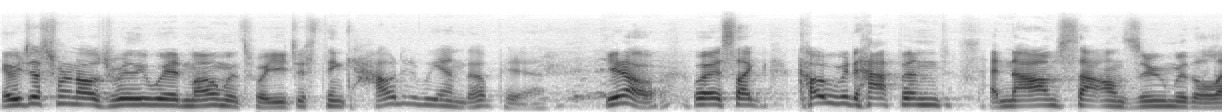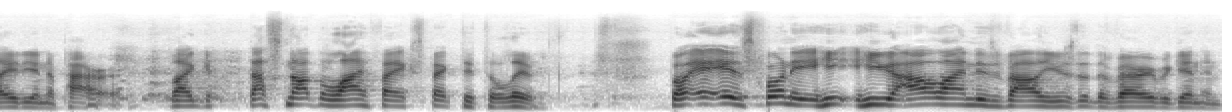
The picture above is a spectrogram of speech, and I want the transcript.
It was just one of those really weird moments where you just think, how did we end up here? You know, where it's like COVID happened and now I'm sat on Zoom with a lady and a parrot. Like, that's not the life I expected to live. But it is funny, he, he outlined his values at the very beginning.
